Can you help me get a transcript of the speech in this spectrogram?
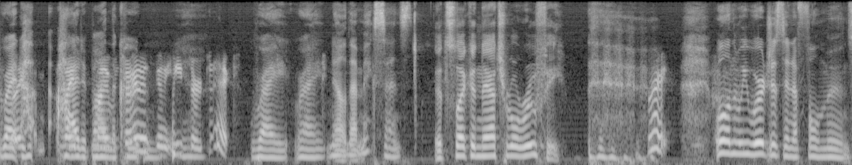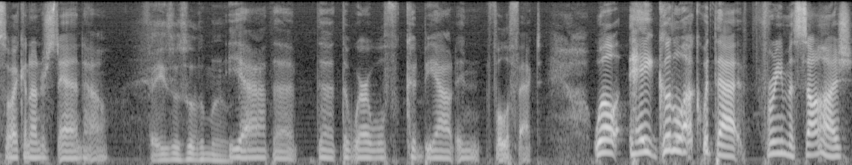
Right, like, hi- my, hide it behind my the vagina's curtain. gonna eat their dick. Right, right. No, that makes sense. It's like a natural roofie. Right. Well, and we were just in a full moon, so I can understand how. Phases of the moon. Yeah, the, the, the werewolf could be out in full effect. Well, hey, good luck with that free massage.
